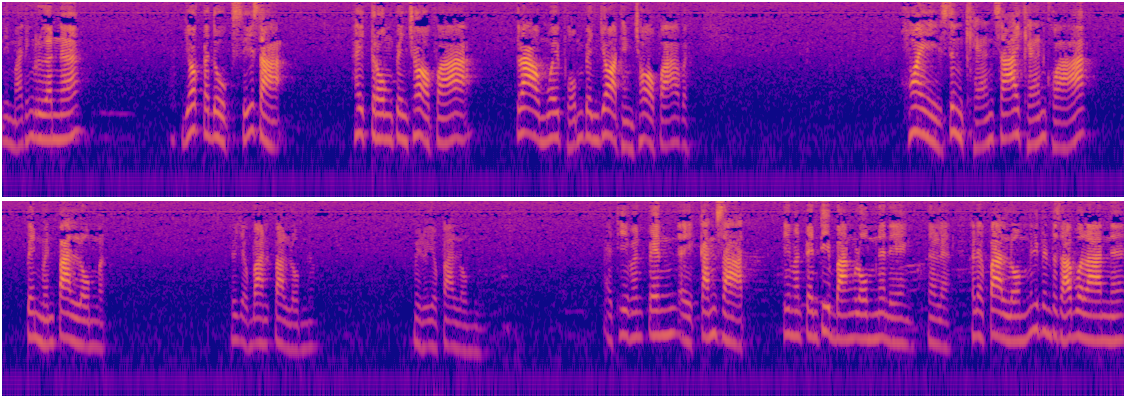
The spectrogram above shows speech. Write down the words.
นี่หมายถึงเรือนนะ ยกกระดูกศีรษะ ให้ตรงเป็นช่อฟ้ากล้าวมวยผมเป็นยอดแห่งช่อฟ้าไป ห้อยซึ่งแขนซ้ายแขนขวา เป็นเหมือนป้านลมอะรู้จักบ้านป้านลมเนาะไม่รู้จักป้านลมไอ้ที่มันเป็นไอ้กันศาสตร์ที่มันเป็นที่บังลมนั่นเองนั่นแหละเขาเรียกป้านลมไม่ได้เป็นภาษาโบราณนะ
